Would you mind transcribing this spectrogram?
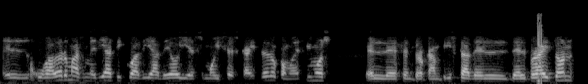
El jugador más mediático a día de hoy es Moisés Caicedo, como decimos, el centrocampista del, Brighton,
